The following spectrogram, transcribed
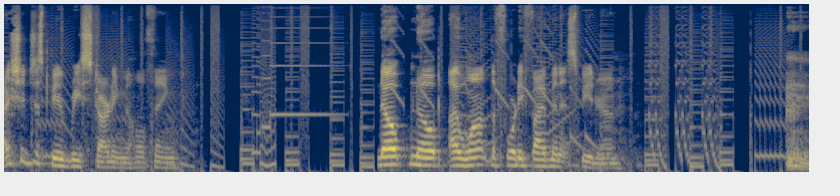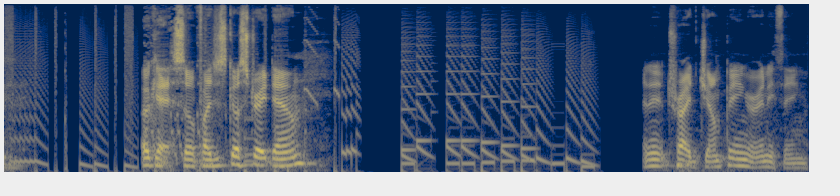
I should just be restarting the whole thing. Nope, nope. I want the 45 minute speedrun. okay, so if I just go straight down. I didn't try jumping or anything.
